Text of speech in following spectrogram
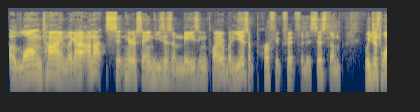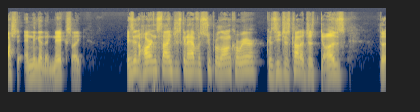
a long time. Like I, I'm not sitting here saying he's this amazing player, but he is a perfect fit for the system. We just watched the ending of the Knicks. Like, isn't Hartenstein just going to have a super long career because he just kind of just does the,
